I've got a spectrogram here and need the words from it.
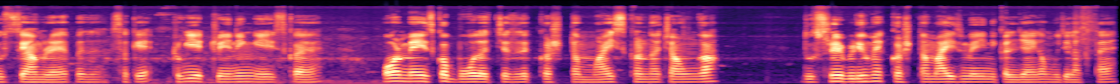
उससे हम रह सके। क्योंकि ये ट्रेनिंग है इसका है। और मैं इसको बहुत अच्छे से कस्टमाइज़ करना चाहूँगा। दूसरे वीडियो में कस्टमाइज़ में ही निकल जाएगा मुझे लगता है।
